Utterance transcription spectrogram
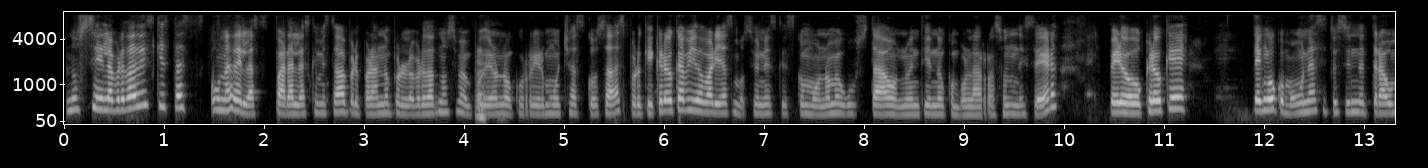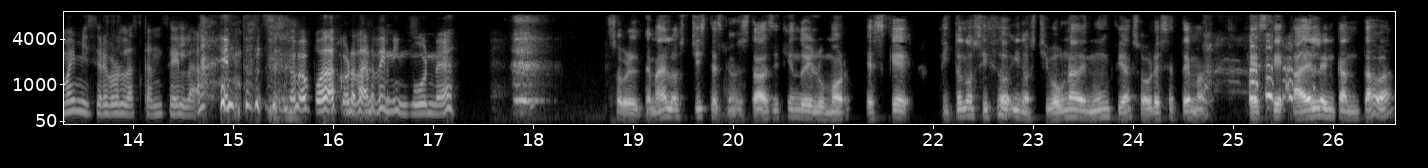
no sé, la verdad es que esta es una de las para las que me estaba preparando, pero la verdad no se me pudieron ocurrir muchas cosas, porque creo que ha habido varias mociones que es como no me gusta o no entiendo como la razón de ser, pero creo que tengo como una situación de trauma y mi cerebro las cancela, entonces no me puedo acordar de ninguna. Sobre el tema de los chistes que nos estabas diciendo y el humor, es que Tito nos hizo y nos chivó una denuncia sobre ese tema, que es que a él le encantaba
